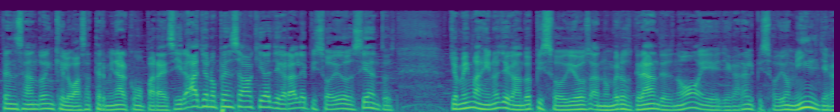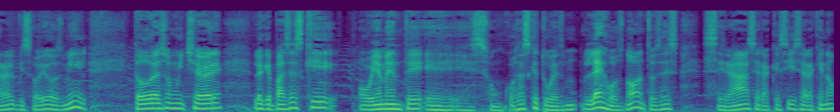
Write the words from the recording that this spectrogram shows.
pensando en que lo vas a terminar, como para decir, ah, yo no pensaba que iba a llegar al episodio 200. Yo me imagino llegando a episodios a números grandes, ¿no? Eh, llegar al episodio 1000, llegar al episodio 2000, todo eso muy chévere. Lo que pasa es que obviamente eh, son cosas que tú ves lejos, ¿no? Entonces, ¿será? ¿Será que sí? ¿Será que no?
